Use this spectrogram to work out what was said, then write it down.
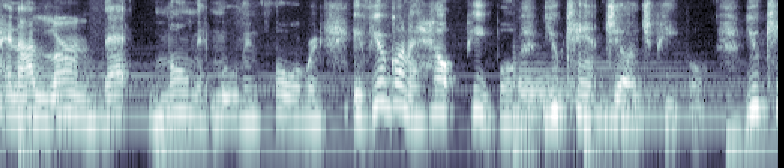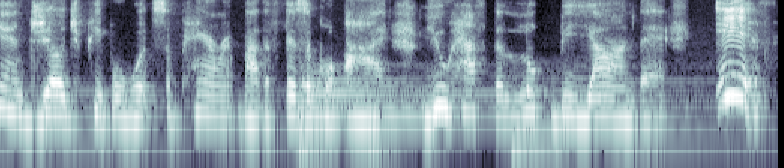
And I learned that moment moving forward. If you're going to help people, you can't judge people. You can't judge people what's apparent by the physical eye. You have to look beyond that if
